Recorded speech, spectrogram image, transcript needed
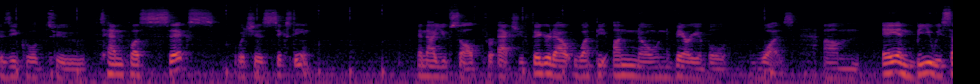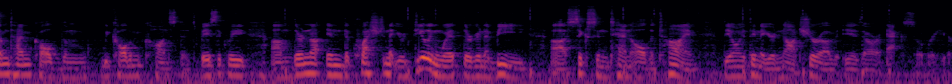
is equal to 10 plus 6, which is 16. And now you've solved for x. You figured out what the unknown variable was. Um, a and b, we sometimes call them we call them constants. Basically, um, they're not in the question that you're dealing with. They're going to be uh, six and ten all the time. The only thing that you're not sure of is our x over here.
